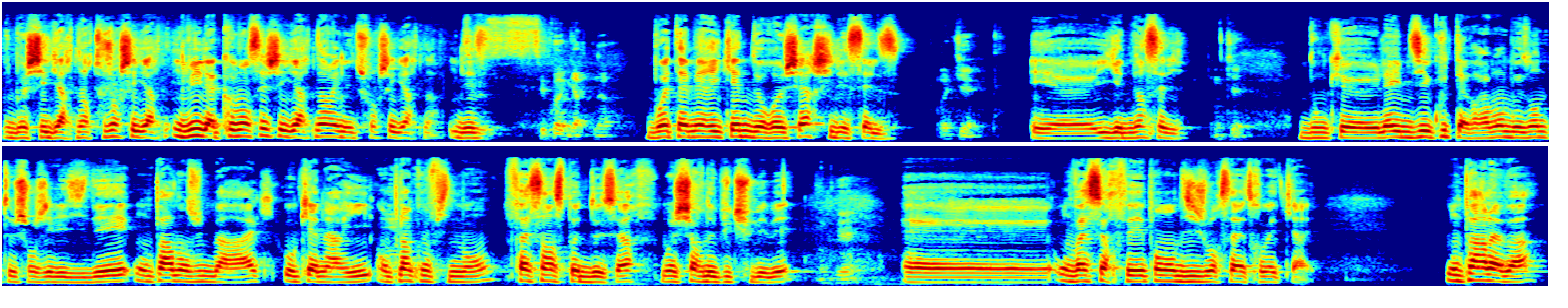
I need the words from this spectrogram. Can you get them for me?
Il bosse chez Gartner, toujours chez Gartner. Lui, il a commencé chez Gartner, il est toujours chez Gartner. Il est C'est quoi Gartner? boîte américaine de recherche, il est sales. Et euh, il gagne bien sa vie. Donc euh, là, il me dit, écoute, t'as vraiment besoin de te changer les idées. On part dans une baraque, aux Canaries, en plein confinement, face à un spot de surf. Moi, je surfe depuis que je suis bébé. Euh, on va surfer pendant 10 jours, ça va être au mètre carré. On part là-bas.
